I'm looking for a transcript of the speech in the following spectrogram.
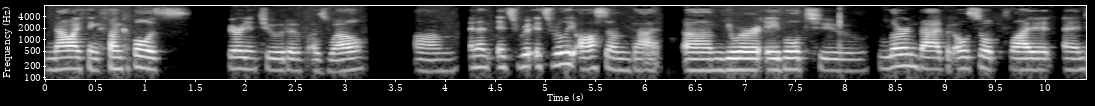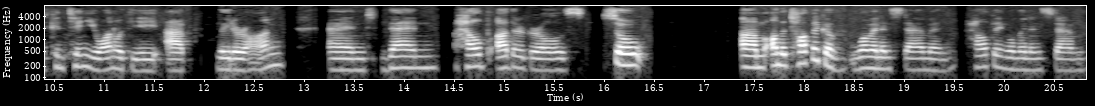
now I think Thunkable is very intuitive as well. Um, and then it's re- it's really awesome that um, you were able to learn that, but also apply it and continue on with the app later on, and then help other girls. So, um, on the topic of women in STEM and helping women in STEM,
